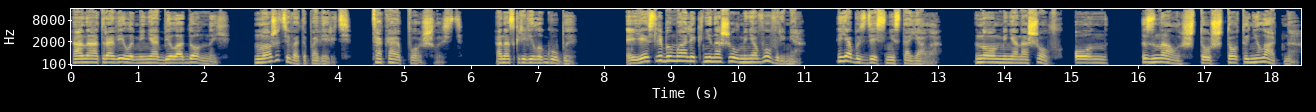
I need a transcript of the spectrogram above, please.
Она отравила меня белодонной. Можете в это поверить? Такая пошлость. Она скривила губы. Если бы Малик не нашел меня вовремя, я бы здесь не стояла. Но он меня нашел. Он знал, что что-то неладно.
